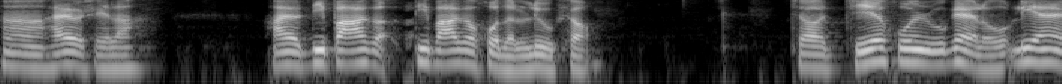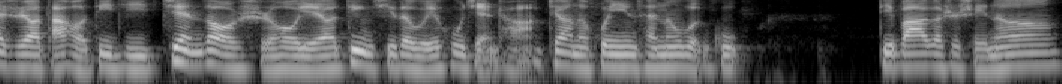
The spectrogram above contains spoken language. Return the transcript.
嗯，还有谁了？还有第八个，第八个获得了六票，叫结婚如盖楼，恋爱时要打好地基，建造时候也要定期的维护检查，这样的婚姻才能稳固。第八个是谁呢？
